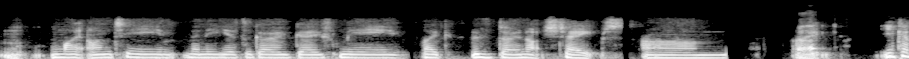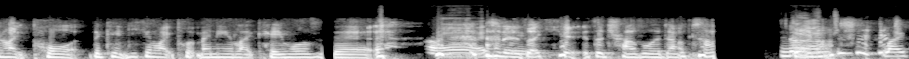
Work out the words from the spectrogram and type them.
my auntie many years ago gave me like this donut shaped um, like you can like put the can you can like put many like cables there, Oh, and it's like it's a travel adapter. no, I'm just like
